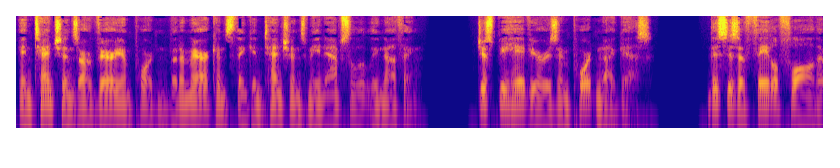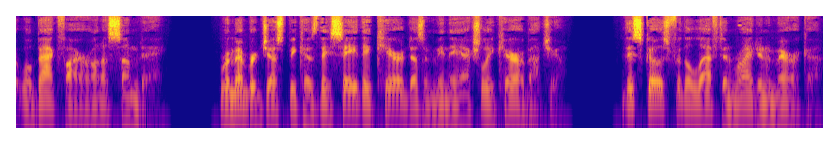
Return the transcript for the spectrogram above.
Intentions are very important, but Americans think intentions mean absolutely nothing. Just behavior is important, I guess. This is a fatal flaw that will backfire on us someday. Remember, just because they say they care doesn't mean they actually care about you. This goes for the left and right in America.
